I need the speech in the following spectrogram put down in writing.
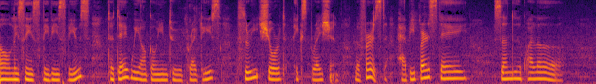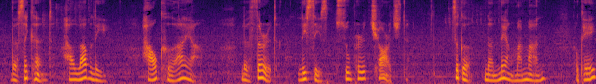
Hello, this is Vivi's Views. Today we are going to practice three short expression. The first, Happy Birthday, 生日快乐. The second, How lovely, 好可爱啊. The third, This is supercharged, 这个能量满满. Okay,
